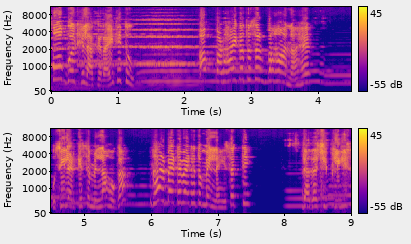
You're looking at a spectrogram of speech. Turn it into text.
खूब गुल खिला कर आई थी तू। अब पढ़ाई का तो सिर्फ़ बहाना है। उसी लड़के से मिलना होगा। घर बैठे बैठे तो मिल नहीं सकती। दादाजी प्लीज़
